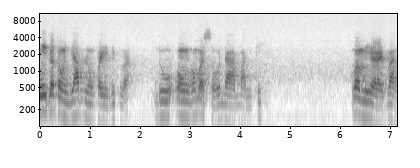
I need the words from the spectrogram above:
นี่ก็ต้องยับลงไปนิดว่า ดูองค์ของพระโสดาบันที่ว่ามีอะไรบ้าง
